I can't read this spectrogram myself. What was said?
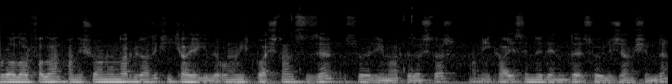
buralar falan hani şu an onlar birazcık hikaye gibi. Onu ilk baştan size söyleyeyim arkadaşlar. Hani hikayesinin nedenini de söyleyeceğim şimdi.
